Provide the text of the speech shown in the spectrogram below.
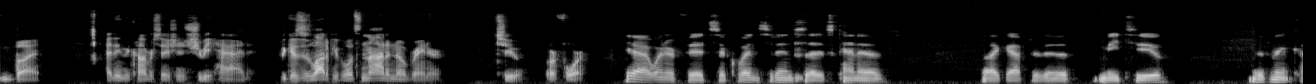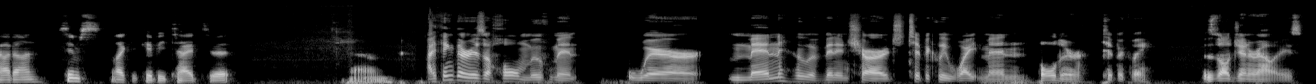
but I think the conversation should be had because there's a lot of people it's not a no-brainer to or four. Yeah, I wonder if it's a coincidence that it's kind of like after the Me Too movement caught on. Seems like it could be tied to it. Um, I think there is a whole movement where men who have been in charge, typically white men, older, typically, this is all generalities.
